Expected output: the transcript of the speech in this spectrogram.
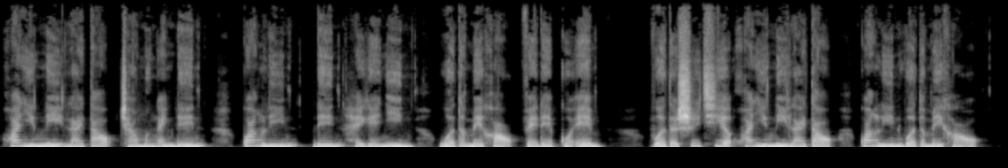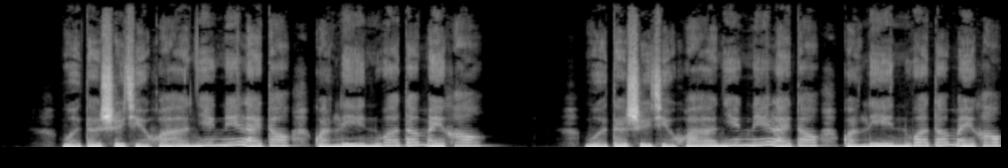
欢迎你来到，chào mừng anh đến。光临đến hay ghé nhìn，我的美好，vẻ đẹp của em。 我的世界欢迎你来到，光临我的美好。我的世界欢迎你来到，光临我的美好。我的世界欢迎你来到，光临我的美好，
